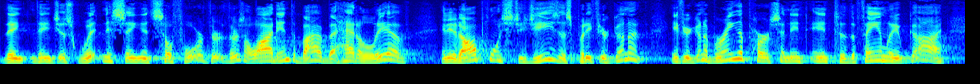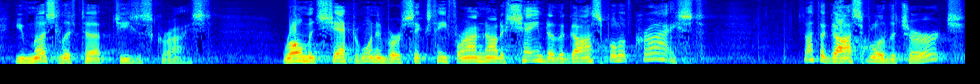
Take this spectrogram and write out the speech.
than, than just witnessing and so forth. There, there's a lot in the Bible about how to live, and it all points to Jesus. But if you're gonna if you're gonna bring a person in, into the family of God, you must lift up Jesus Christ. Romans chapter 1 and verse 16, for I'm not ashamed of the gospel of Christ. It's not the gospel of the church.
